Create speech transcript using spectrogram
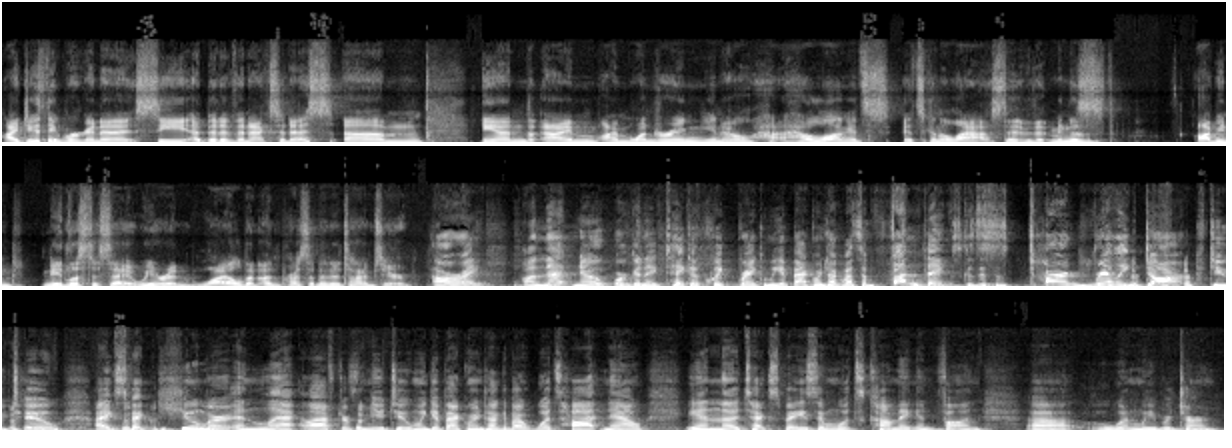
I do think we're going to see a bit of an exodus. Um, and I'm I'm wondering, you know, how, how long it's it's going to last. I mean, this is. I mean, needless to say, we are in wild and unprecedented times here. All right. On that note, we're going to take a quick break. and we get back, and to talk about some fun things because this has turned really dark, you two. I expect humor and la- laughter from you two. When we get back, and we're going to talk about what's hot now in the tech space and what's coming and fun uh, when we return.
